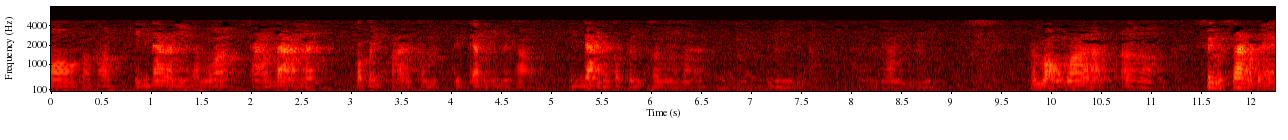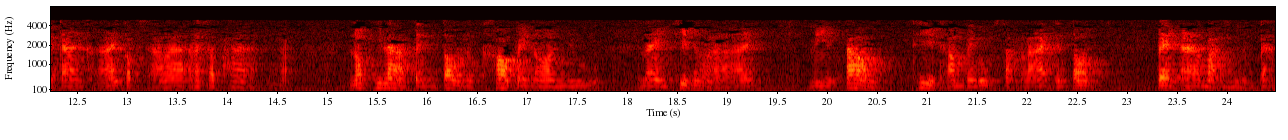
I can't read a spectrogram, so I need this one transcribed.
อ๋อครับครับ อีกด้านนี้ถ้าบอกว่าสามด้านนะก็เป็นฝาทำติดกันนี่นะครับ อีกด้านนึงก็เป็นเพิงลงมานี่นะครับงานนี้ท่านบอกว่าเออซึ่งสร้างโดยการคล้ายกับศาลาอาสภาครับ นกพิราบเป็นต้นเข้าไปนอนอยู่ในที่ทั้งหลาย มีเต้าที่ทำเป็นรูปสังร้ายเป็นต้น เป็นอาบัติเหมือนกัน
